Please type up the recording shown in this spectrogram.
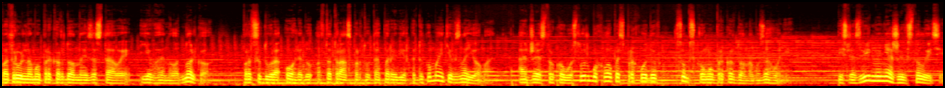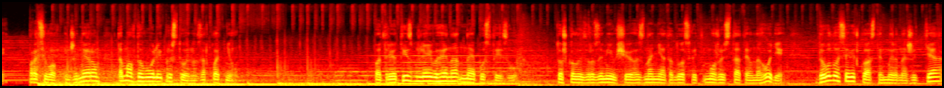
Патрульному прикордонної застави Євгену Однолько процедура огляду автотранспорту та перевірки документів знайома, адже строкову службу хлопець проходив в сумському прикордонному загоні. Після звільнення жив в столиці, працював інженером та мав доволі пристойну зарплатню. Патріотизм для Євгена не пустий звук. Тож, коли зрозумів, що його знання та досвід можуть стати в нагоді, довелося відкласти мирне життя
